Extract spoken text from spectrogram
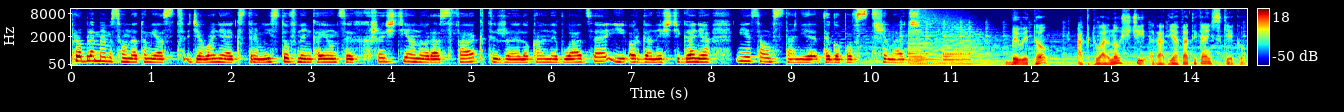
Problemem są natomiast działania ekstremistów nękających chrześcijan oraz fakt, że lokalne władze i organy ścigania nie są w stanie tego powstrzymać. Były to aktualności Radia Watykańskiego.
